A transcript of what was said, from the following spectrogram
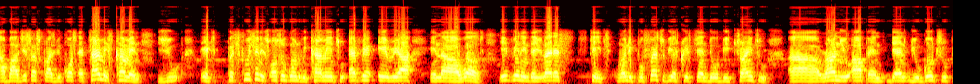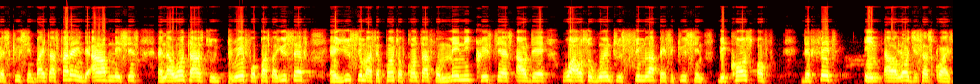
about Jesus Christ because a time is coming you it persecution is also going to be coming to every area in our world even in the United States when you profess to be a Christian they will be trying to uh, run you up and then you go through persecution. But it has started in the Arab nations and I want us to pray for Pastor Yousef and use him as a point of contact for many Christians out there who are also going through similar persecution because of the faith in our Lord Jesus Christ.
